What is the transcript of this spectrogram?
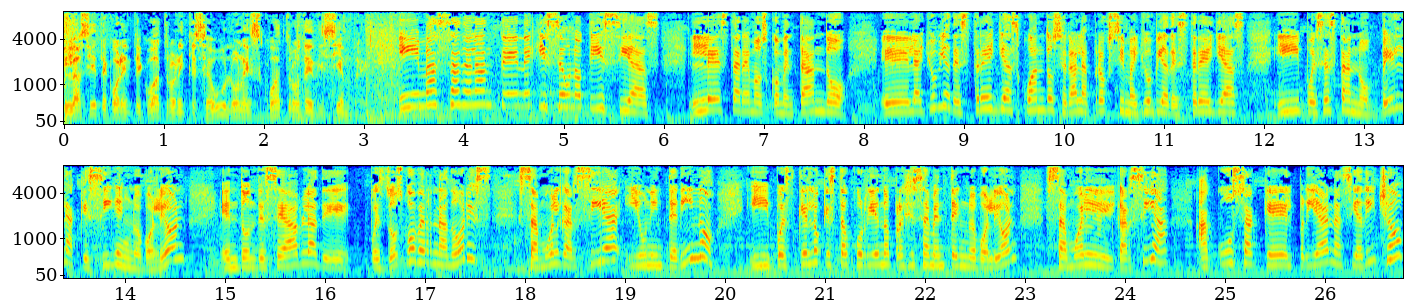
Las 7:44 en XEU, lunes 4 de diciembre. Y más adelante en XEU Noticias le estaremos comentando eh, la lluvia de estrellas, cuándo será la próxima lluvia de estrellas y pues esta novela que sigue en Nuevo León, en donde se habla de pues dos gobernadores, Samuel García y un interino. Y pues qué es lo que está ocurriendo precisamente en Nuevo León. Samuel García acusa que el PRIAN, así ha dicho,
